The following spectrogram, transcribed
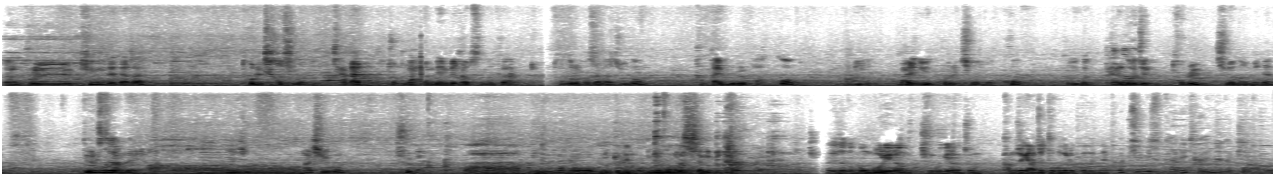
그럼 불을 피운 데다가 돌을 자꾸 집어넣어요. 자갈 조그만. 그럼 냄비가 없으니까 톡으로 벗어가지고 강가에 물을 받고 이 맑은 육포를 집어넣고 그리고 달궈진 돌을 집어넣으면은 끓고 나네. 아. 마시고 출발. 와, 오, 그렇게 된 이게 거군요. 몽골 시작입니다. 근데 저는 몽골이랑 중국이랑 좀 감정이 안 좋다고 들었거든요. 그 칭기스칸이 자기네들 거라고.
